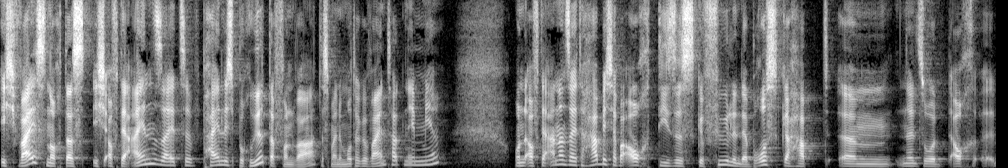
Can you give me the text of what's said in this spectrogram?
ich weiß noch, dass ich auf der einen Seite peinlich berührt davon war, dass meine Mutter geweint hat neben mir und auf der anderen Seite habe ich aber auch dieses Gefühl in der Brust gehabt, ähm, ne, so auch, äh,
